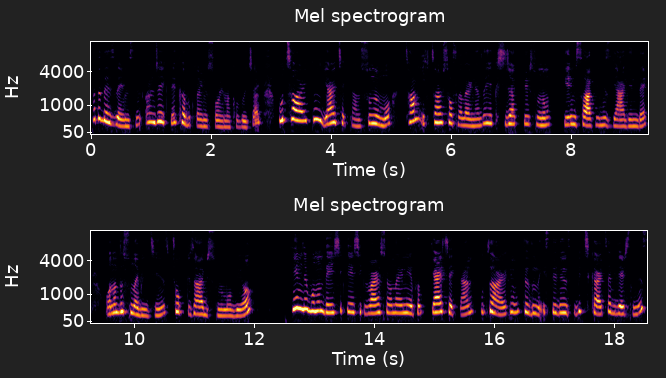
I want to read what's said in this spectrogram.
patateslerimizin öncelikle kabuklarını soymak olacak. Bu tarifin gerçekten sunumu tam iftar sofralarına da yakışacak bir sunum. Bir misafiriniz geldiğinde ona da sunabileceğiniz çok güzel bir sunum oluyor. Hem de bunun değişik değişik versiyonlarını yapıp gerçekten bu tarifin tadını istediğiniz gibi çıkartabilirsiniz.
